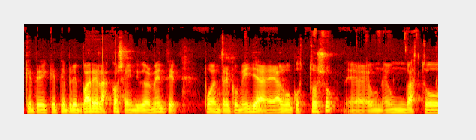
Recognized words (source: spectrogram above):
que, te, que, te, prepare las cosas individualmente, pues entre comillas es algo costoso, es un, es, un, gasto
